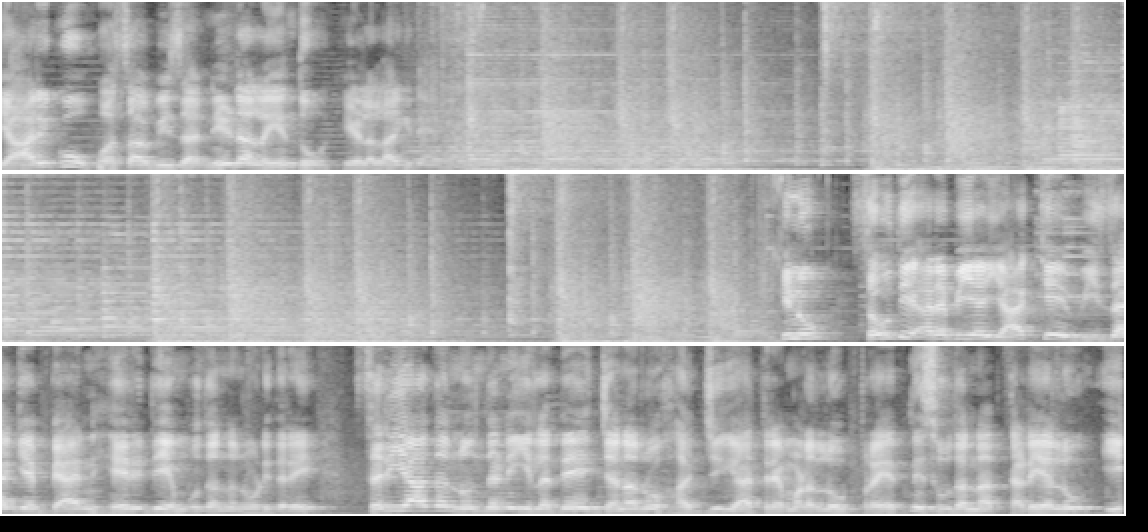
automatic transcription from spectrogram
ಯಾರಿಗೂ ಹೊಸ ವೀಸಾ ನೀಡಲ್ಲ ಎಂದು ಹೇಳಲಾಗಿದೆ. ಇನ್ನು ಸೌದಿ ಅರೇಬಿಯಾ ಯಾಕೆ ವೀಸಾಗೆ ಬ್ಯಾನ್ ಹೇರಿದೆ ಎಂಬುದನ್ನು ನೋಡಿದರೆ ಸರಿಯಾದ ನೋಂದಣಿ ಇಲ್ಲದೆ ಜನರು ಹಜ್ ಯಾತ್ರೆ ಮಾಡಲು ಪ್ರಯತ್ನಿಸುವುದನ್ನು ತಡೆಯಲು ಈ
